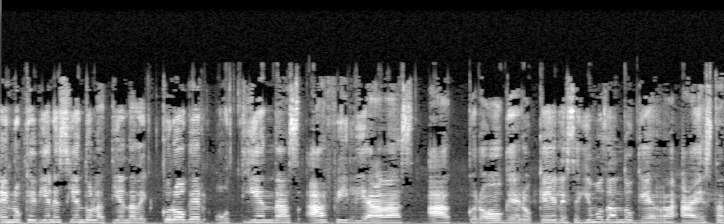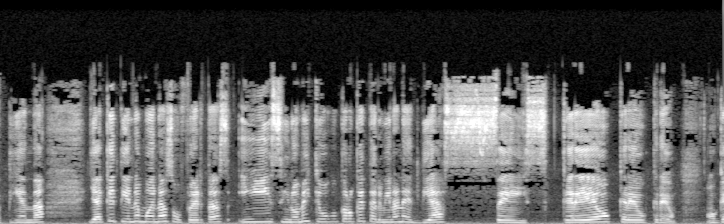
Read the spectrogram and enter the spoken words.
en lo que viene siendo la tienda de Kroger o tiendas afiliadas a Kroger, ¿ok? Le seguimos dando guerra a esta tienda ya que tiene buenas ofertas y si no me equivoco creo que terminan el día Creo, creo, creo. ¿Ok?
